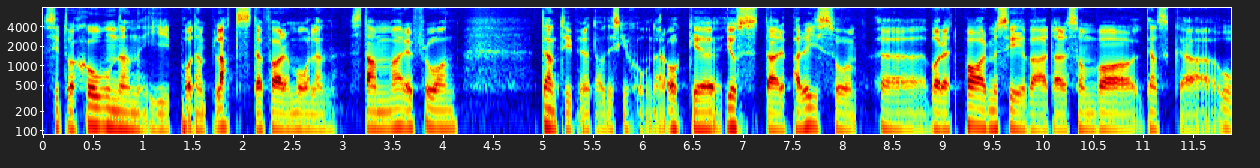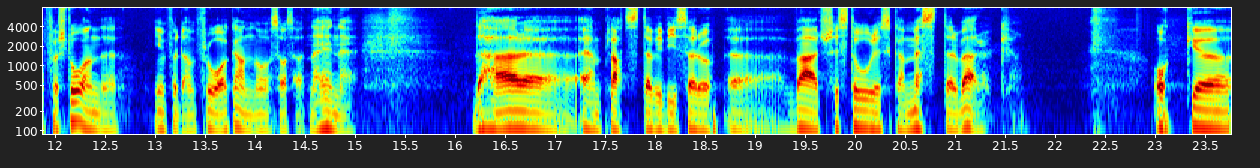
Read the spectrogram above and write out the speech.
situationen i, på den plats där föremålen stammar ifrån? Den typen av diskussioner. Och eh, just där i Paris så eh, var det ett par museivärdar som var ganska oförstående inför den frågan och sa så här, nej, nej. Det här är en plats där vi visar upp eh, världshistoriska mästerverk. Och eh,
